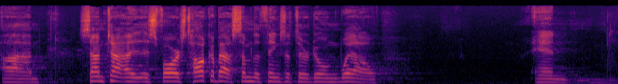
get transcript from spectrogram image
Um, sometimes, as far as talk about some of the things that they're doing well, and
